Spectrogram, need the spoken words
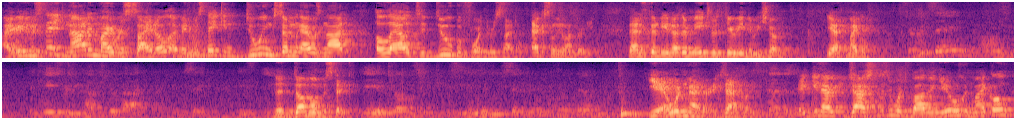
I made a mistake, not in my recital. I made a mistake in doing something I was not allowed to do before the recital. Excellent, Elon Brady. That is going to be another major theory in the Rishon. Yeah, Michael. So are we saying um, the case where you have to go back after you say is The double mistake. Yeah, the double mistake is even when you said you weren't Yeah, it wouldn't matter, exactly. You know, Josh, this is what's bothering you and Michael.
